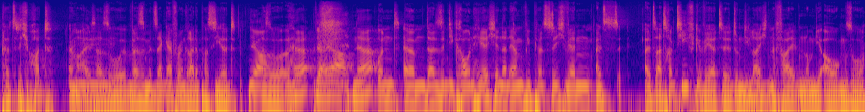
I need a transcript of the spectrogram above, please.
plötzlich hot im Alter, so, was ist mit Zac Efron gerade passiert. Ja. Also, hä? Ja, ja. Ne? Und ähm, da sind die grauen Härchen dann irgendwie plötzlich werden als, als attraktiv gewertet und die leichten Falten um die Augen so.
